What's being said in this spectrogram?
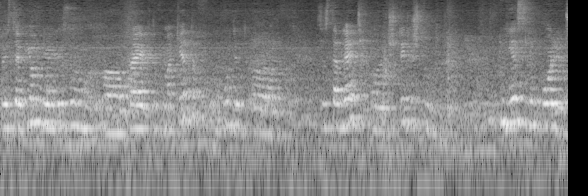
То есть объем реализуемых э, проектов макетов будет э, составлять э, 4 штуки. Если колледж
